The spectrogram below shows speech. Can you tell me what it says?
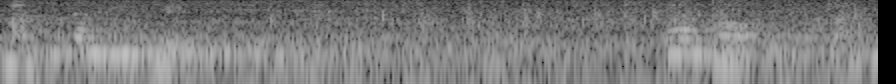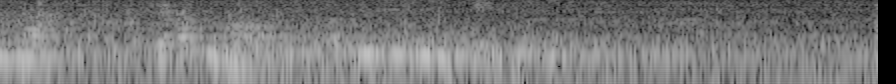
増田陸。サード増田背番号61 8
